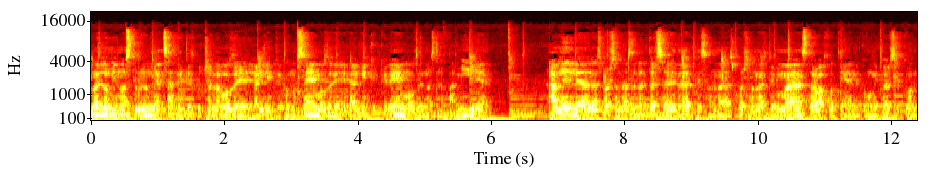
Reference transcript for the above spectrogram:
no es lo mismo escribir un mensaje que escuchar la voz de alguien que conocemos, de alguien que queremos, de nuestra familia. Háblenle a las personas de la tercera edad, que son las personas que más trabajo tienen de comunicarse con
